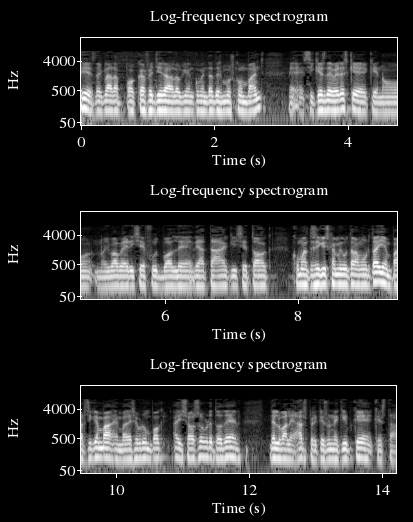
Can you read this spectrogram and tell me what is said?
Sí, està clar, poc afegir a el que han comentat els meus companys. Eh, sí que és de veres que, que no, no hi va haver aquest futbol d'atac aquest toc com altres equips que han vingut a la Murta i en part sí que em va, em va decebre un poc això sobretot de, del Balears perquè és un equip que, que està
